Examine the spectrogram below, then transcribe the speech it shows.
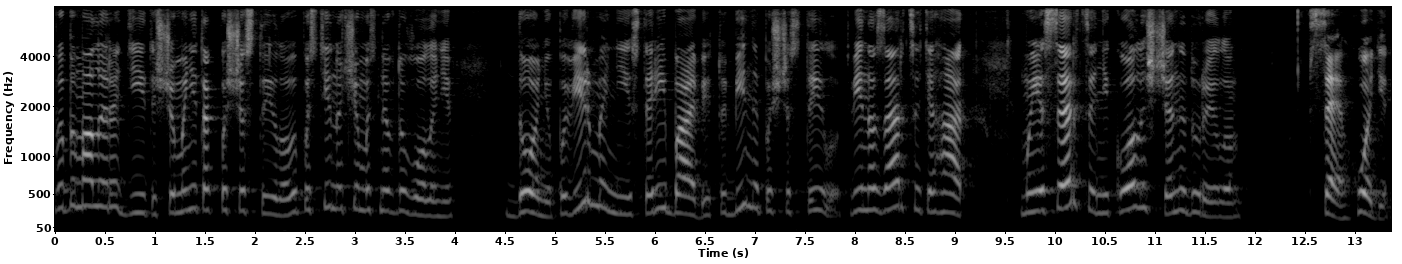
ви би мали радіти, що мені так пощастило, ви постійно чимось невдоволені. Доню, повір мені, старій бабі, тобі не пощастило. Твій Назар це тягар. Моє серце ніколи ще не дурило. Все, годі.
